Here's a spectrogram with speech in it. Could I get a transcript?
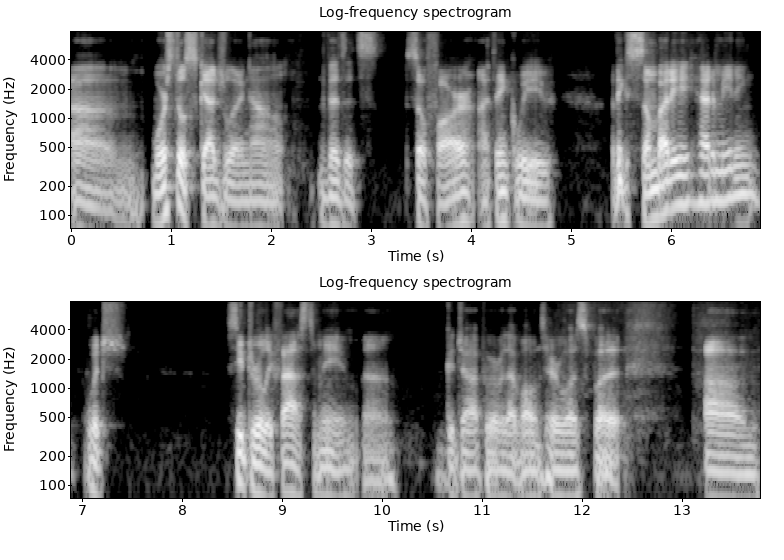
um we're still scheduling out visits so far i think we've I think somebody had a meeting, which seemed really fast to me. Uh, good job, whoever that volunteer was. But um,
